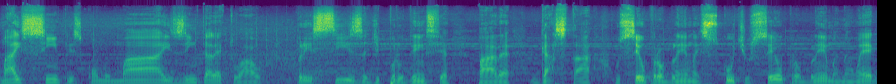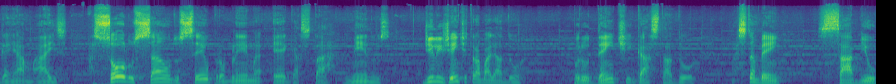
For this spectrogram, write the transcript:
mais simples como mais intelectual precisa de prudência para gastar. O seu problema, escute, o seu problema não é ganhar mais. A solução do seu problema é gastar menos. Diligente trabalhador, prudente gastador, mas também sábio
